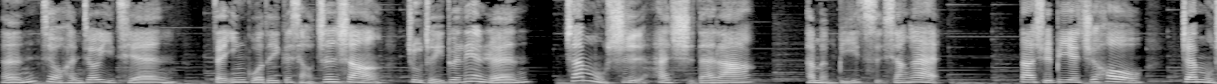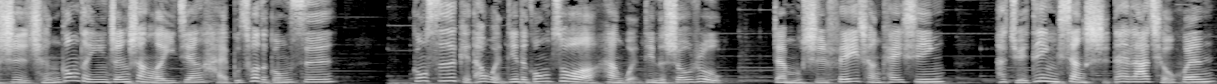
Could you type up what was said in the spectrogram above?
很久很久以前。在英国的一个小镇上，住着一对恋人，詹姆士和史黛拉。他们彼此相爱。大学毕业之后，詹姆士成功的应征上了一间还不错的公司，公司给他稳定的工作和稳定的收入。詹姆士非常开心，他决定向史黛拉求婚。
